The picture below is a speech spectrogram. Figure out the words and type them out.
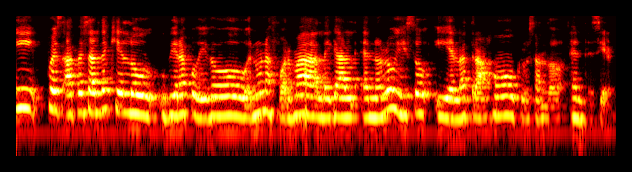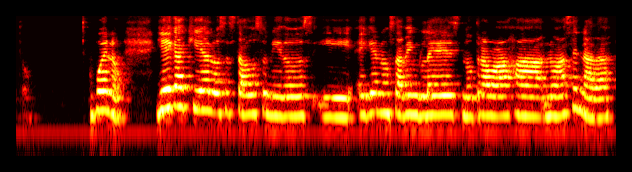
Y pues a pesar de que lo hubiera podido en una forma legal, él no lo hizo y él la trajo cruzando el desierto. Bueno, llega aquí a los Estados Unidos y ella no sabe inglés, no trabaja, no hace nada.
